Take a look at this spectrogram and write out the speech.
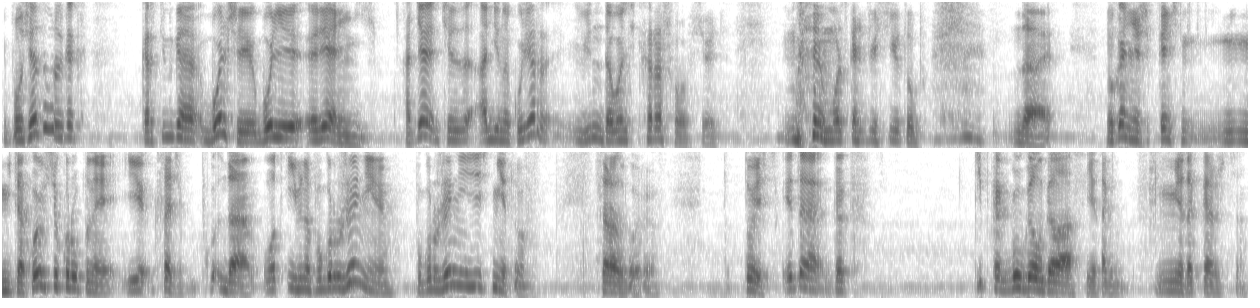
И получается вроде как картинка больше и более реальней. Хотя через один окуляр видно довольно-таки хорошо все это. Можно сказать, весь YouTube. Да. Ну, конечно, конечно, не такое все крупное. И, кстати, да, вот именно погружение, погружения здесь нету. Сразу говорю. То есть, это как, типа как Google Glass, я так, мне так кажется.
